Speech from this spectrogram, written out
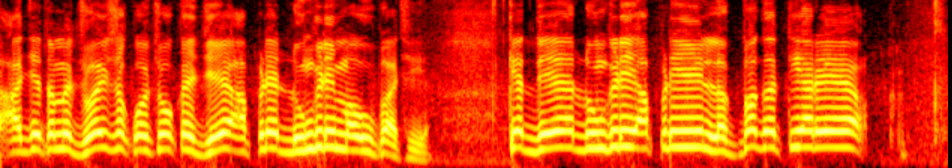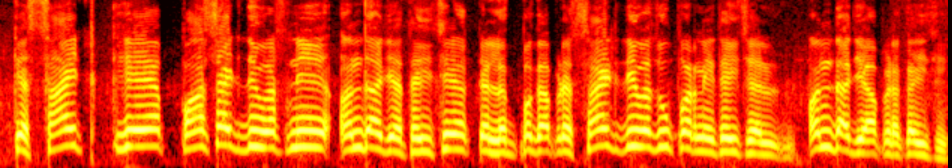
આજે તમે જોઈ શકો છો કે જે આપણે ડુંગળીમાં ઊભા છીએ, કે જે ડુંગળી આપણી લગભગ અત્યારે કે સાઠ કે પાસઠ દિવસની અંદાજે થઈ છે, કે લગભગ આપણે સાઠ દિવસ ઉપરની થઈ છે અંદાજે આપણે કહી છીએ.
